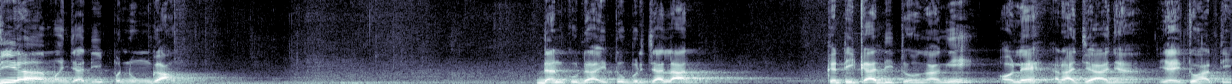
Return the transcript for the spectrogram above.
Dia menjadi penunggang. Dan kuda itu berjalan ketika ditunggangi oleh rajanya yaitu hati.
